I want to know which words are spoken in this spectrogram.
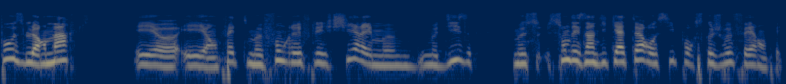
posent leur marque et, euh, et, en fait me font réfléchir et me, me disent, me, sont des indicateurs aussi pour ce que je veux faire, en fait.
